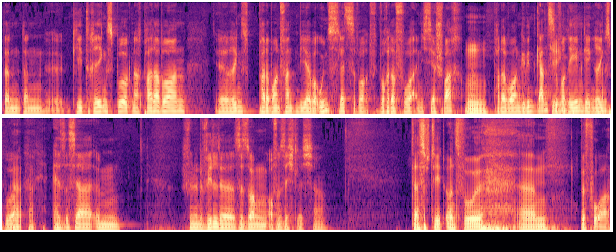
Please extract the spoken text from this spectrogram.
dann dann äh, geht Regensburg nach Paderborn. Äh, Regens Paderborn fanden wir bei uns letzte Woche, Woche davor eigentlich sehr schwach. Mhm. Paderborn gewinnt ganz gegen, souverän gegen Regensburg. Ja, ja. Es ist ja ähm, für eine wilde Saison offensichtlich. Das steht uns wohl ähm, bevor.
